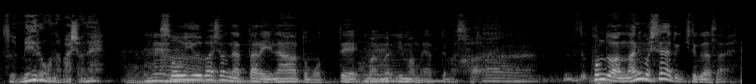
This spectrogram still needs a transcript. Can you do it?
そういうメロウな場所ね、そういう場所になったらいいなと思って、まあ今もやってます。今度は何もしてないとき来てください。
